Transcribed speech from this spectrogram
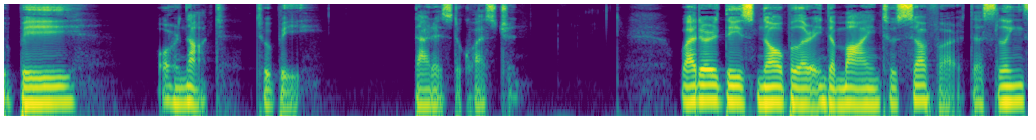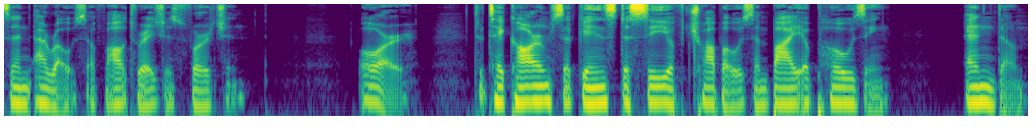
To be or not to be? That is the question. Whether it is nobler in the mind to suffer the slings and arrows of outrageous fortune, or to take arms against the sea of troubles and by opposing end them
